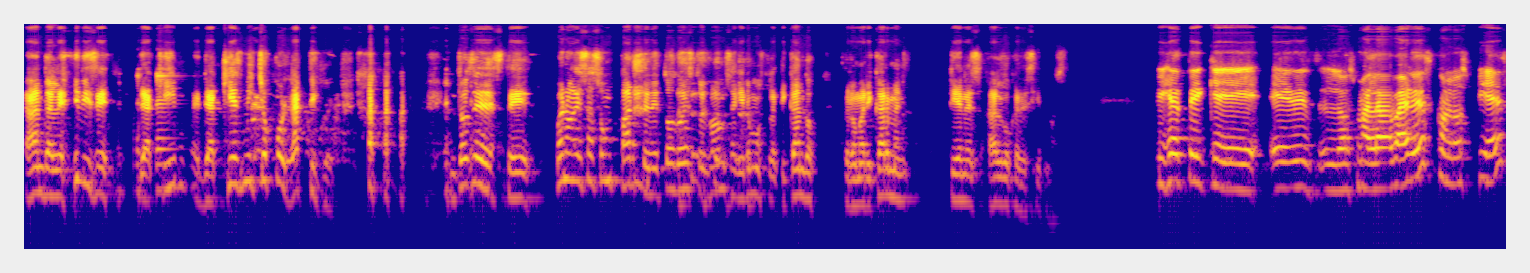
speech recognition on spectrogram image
Ándale, dice, de aquí, de aquí es mi chocolate, güey. Entonces, este, bueno, esas son parte de todo esto y vamos, seguiremos platicando. Pero Mari Carmen, tienes algo que decirnos. Fíjate que eh, los malabares con los pies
